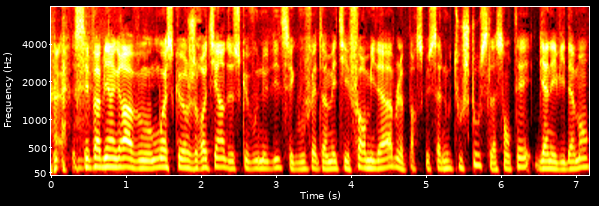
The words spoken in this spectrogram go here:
c'est pas bien grave. Moi, ce que je retiens de ce que vous nous dites, c'est que vous faites un métier formidable parce que ça nous touche tous, la santé, bien évidemment.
